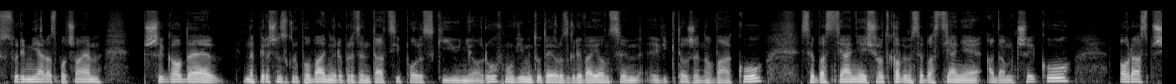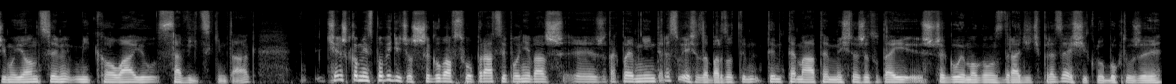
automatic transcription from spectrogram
z którymi ja rozpocząłem przygodę na pierwszym zgrupowaniu reprezentacji Polski juniorów. Mówimy tutaj o rozgrywającym Wiktorze Nowaku, Sebastianie, środkowym Sebastianie Adamczyku oraz przyjmującym Mikołaju Sawickim, tak? Ciężko mi jest powiedzieć o szczegółach współpracy, ponieważ, y, że tak powiem, nie interesuję się za bardzo tym, tym tematem. Myślę, że tutaj szczegóły mogą zdradzić prezesi klubu, którzy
